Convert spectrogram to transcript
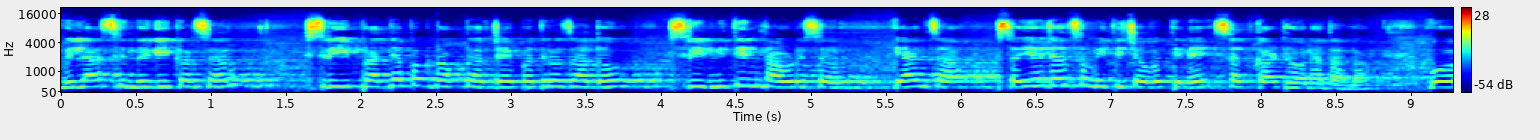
विलास सिंदगीकर सर श्री प्राध्यापक डॉक्टर जयभद्र जाधव श्री नितीन तावडे सर यांचा संयोजन समितीच्या वतीने सत्कार ठेवण्यात आला व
